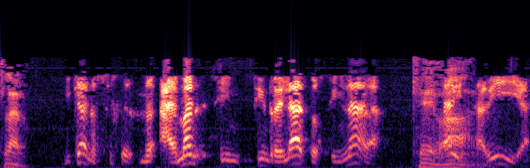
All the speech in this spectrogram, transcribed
Claro. Y claro, nosotros, no- además, sin, sin relatos, sin nada, Qué nadie va. sabía,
